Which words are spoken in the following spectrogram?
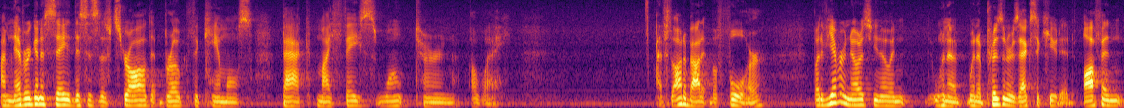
I'm never going to say this is the straw that broke the camel's back. My face won't turn away. I've thought about it before, but have you ever noticed, you know, in, when, a, when a prisoner is executed, often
